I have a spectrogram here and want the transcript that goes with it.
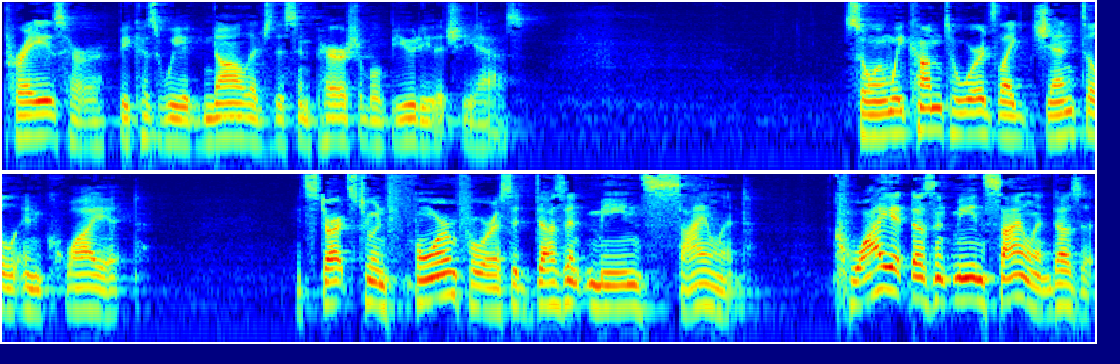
praise her because we acknowledge this imperishable beauty that she has. So when we come to words like gentle and quiet, it starts to inform for us it doesn't mean silent. Quiet doesn't mean silent, does it?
